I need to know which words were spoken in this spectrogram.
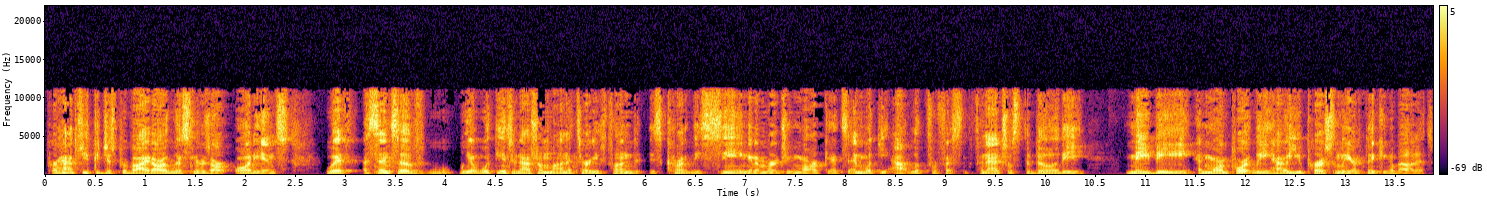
perhaps you could just provide our listeners, our audience, with a sense of you know what the International Monetary Fund is currently seeing in emerging markets and what the outlook for f- financial stability may be, and more importantly, how you personally are thinking about it.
